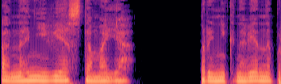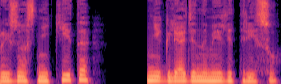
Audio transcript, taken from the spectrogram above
«Она невеста моя», — проникновенно произнес Никита, не глядя на Мелитрису.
